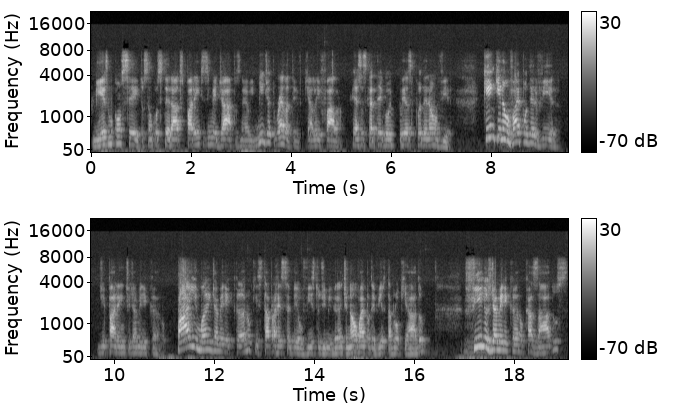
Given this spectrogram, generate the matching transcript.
Mesmo conceito, são considerados parentes imediatos, né? o immediate relative, que a lei fala. Essas categorias poderão vir. Quem que não vai poder vir de parente de americano? Pai e mãe de americano que está para receber o visto de imigrante não vai poder vir, está bloqueado filhos de americano casados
